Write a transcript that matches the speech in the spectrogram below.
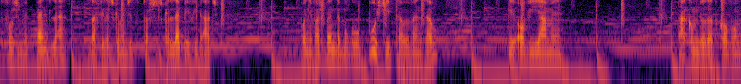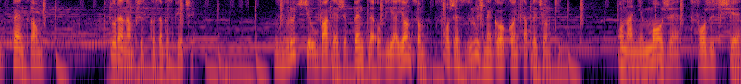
Tworzymy pętlę, za chwileczkę będzie to troszeczkę lepiej widać, ponieważ będę mógł puścić cały węzeł i owijamy taką dodatkową pętlą, która nam wszystko zabezpieczy. Zwróćcie uwagę, że pętlę owijającą tworzę z luźnego końca plecionki. Ona nie może tworzyć się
